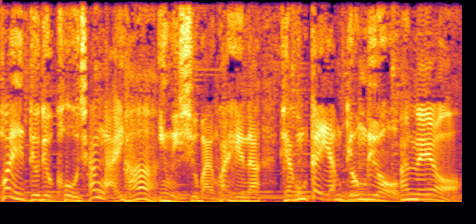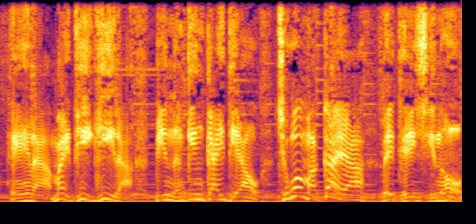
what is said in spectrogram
发现得着口腔癌，因为小办发现啊，听讲介严重了。安尼哦，嘿啦，卖提起啦，病人经改掉，像我嘛改啊，要提神吼，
